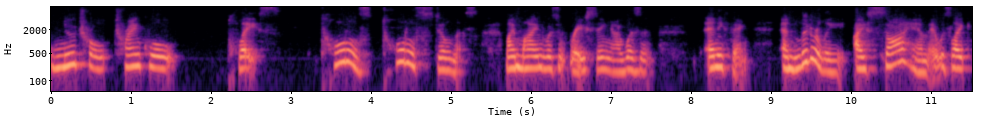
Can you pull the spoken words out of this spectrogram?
neutral, tranquil place, total, total stillness. My mind wasn't racing. I wasn't anything. And literally, I saw him. It was like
